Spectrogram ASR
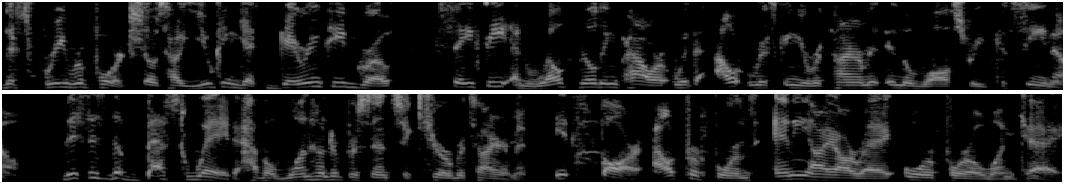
This free report shows how you can get guaranteed growth, safety, and wealth building power without risking your retirement in the Wall Street casino. This is the best way to have a 100% secure retirement. It far outperforms any IRA or 401k.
